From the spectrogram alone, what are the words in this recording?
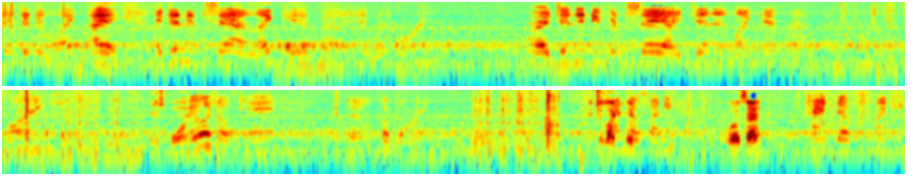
I didn't like. I I didn't say I like it, but it was boring. Or I didn't even say I didn't like it, but boring. It was boring. It was okay, Yeah. but boring. Did you like kind the? of funny. What was that? Kind of funny.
